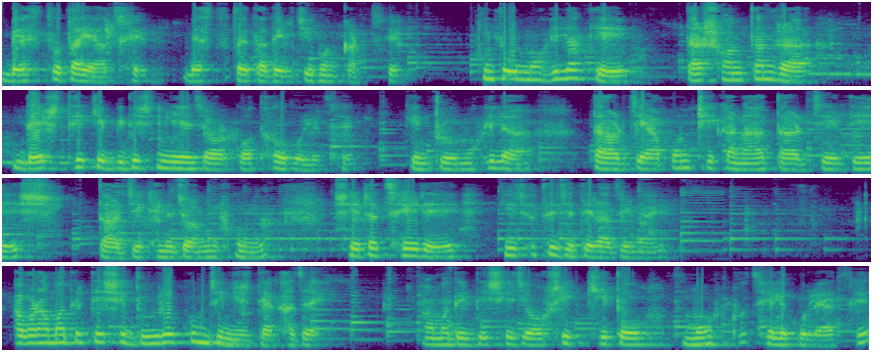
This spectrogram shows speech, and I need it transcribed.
ব্যস্ততায় আছে, ব্যস্ততায় তাদের জীবন কাটছে। কিন্তু ওই মহিলাকে তার সন্তানরা দেশ থেকে বিদেশে নিয়ে যাওয়ার কথাও বলেছে। কিন্তু ওই মহিলা তার যে আপন ঠিকানা, তার যে দেশ, তার যেখানে জন্মভূমি, সেটা ছেড়ে কিছুতে যেতে রাজি নয়। আবার আমাদের দেশে দুই রকম জিনিস দেখা যায়। আমাদের দেশে যে অশিক্ষিত, মূর্খ ছেলে বলে আছে,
